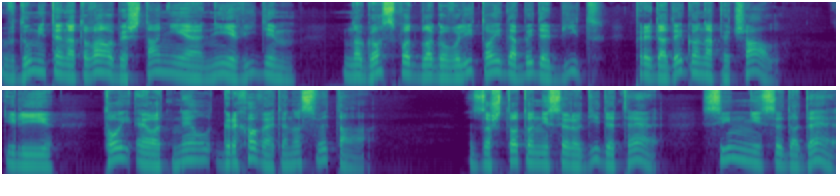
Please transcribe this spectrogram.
В думите на това обещание ние видим – но Господ благоволи той да бъде бит, предаде го на печал, или той е отнел греховете на света. Защото ни се роди дете, син ни се даде,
